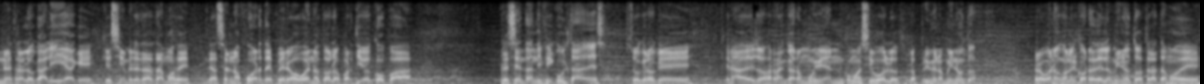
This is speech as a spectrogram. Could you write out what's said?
nuestra localidad, que, siempre tratamos de, hacernos fuertes, pero bueno, todos los partidos de Copa presentan dificultades. Yo creo que, nada, ellos arrancaron muy bien, como decís vos, los, primeros minutos. Pero bueno, con el correr de los minutos tratamos de,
